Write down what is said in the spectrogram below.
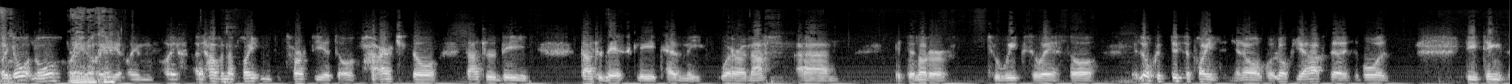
I don't know. Right, okay. I, I, I have an appointment the thirtieth of March, so that'll be that'll basically tell me where I'm at. Um, it's another two weeks away, so look, it's disappointing, you know. But look, you have to, I suppose, these things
